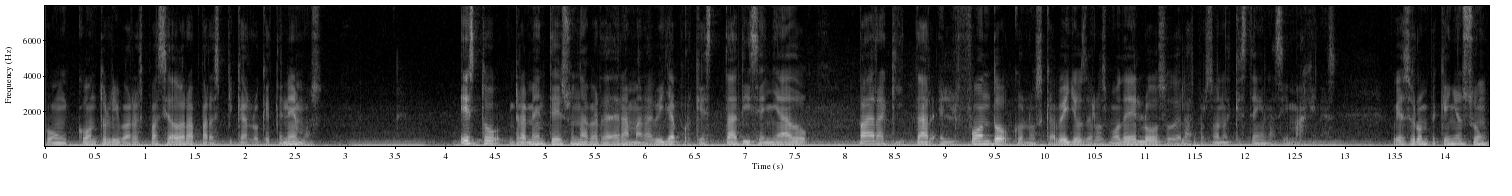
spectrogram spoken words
con control y barra espaciadora para explicar lo que tenemos. Esto realmente es una verdadera maravilla porque está diseñado para quitar el fondo con los cabellos de los modelos o de las personas que estén en las imágenes. Voy a hacer un pequeño zoom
